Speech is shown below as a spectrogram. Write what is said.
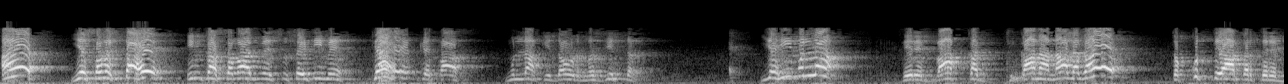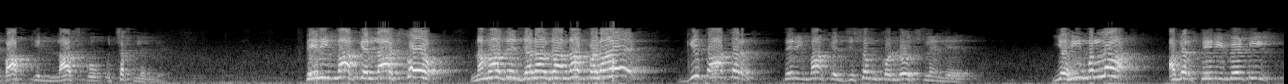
آج یہ سمجھتا ہے ان کا سماج میں، سوسائٹی میں کیا ہے ان کے پاس؟ ملا کی دوڑ مسجد تک۔ یہی ملا، تیرے باپ کا ٹھکانہ نہ لگائے تو کتے آ کر تیرے باپ کی لاش کو اچک لیں گے۔ تیری ماں کے لاش کو نماز جنازہ نہ پڑھائے گیت آ کر تیری ماں کے جسم کو لوچ لیں گے۔ یہی ملا، اگر تیری بیٹی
